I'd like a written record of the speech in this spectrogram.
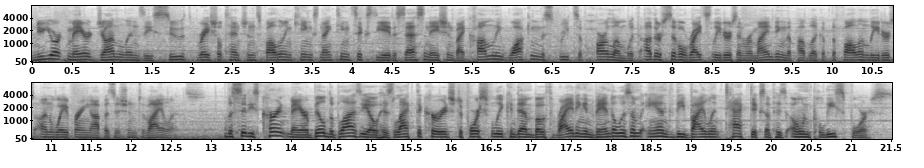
New York Mayor John Lindsay soothed racial tensions following King's 1968 assassination by calmly walking the streets of Harlem with other civil rights leaders and reminding the public of the fallen leader's unwavering opposition to violence. The city's current mayor, Bill de Blasio, has lacked the courage to forcefully condemn both rioting and vandalism and the violent tactics of his own police force.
